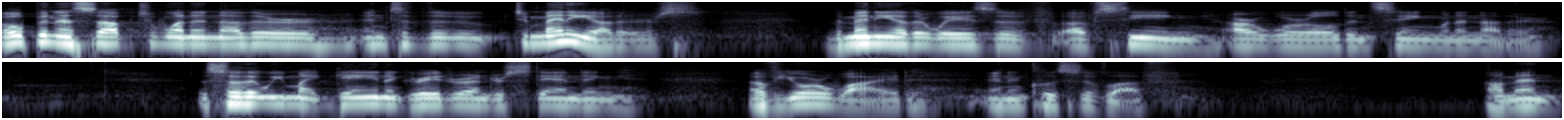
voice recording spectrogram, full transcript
Open us up to one another and to, the, to many others, the many other ways of, of seeing our world and seeing one another, so that we might gain a greater understanding of your wide and inclusive love. Amen.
